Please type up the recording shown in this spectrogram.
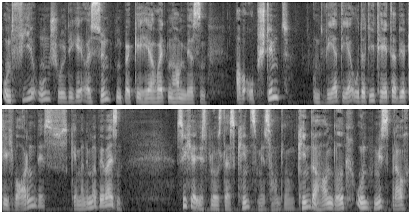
und vier Unschuldige als Sündenböcke herhalten haben müssen. Aber ob stimmt und wer der oder die Täter wirklich waren, das kann man nicht mehr beweisen. Sicher ist bloß, dass Kindsmisshandlung, Kinderhandel und Missbrauch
